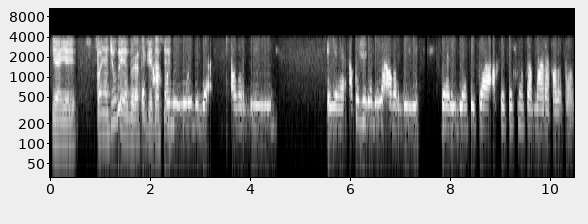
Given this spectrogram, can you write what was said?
Ya, ya, ya. Banyak juga ya Terus aku beraktivitasnya. dulu juga award di iya aku juga dulu award di dari beasiswa aktivis Nusa Mara kalau tahu.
